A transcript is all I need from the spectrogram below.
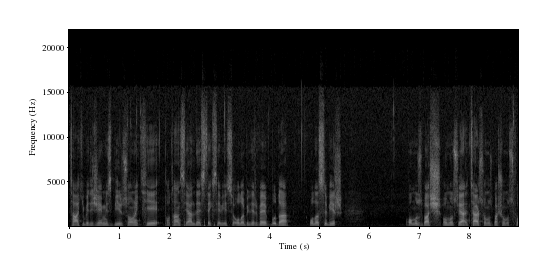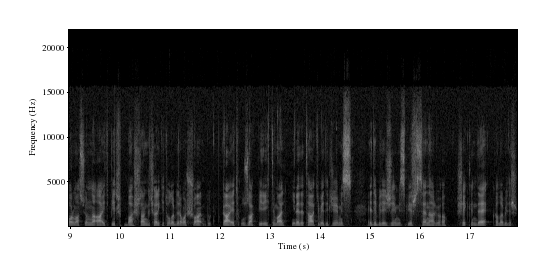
takip edeceğimiz bir sonraki potansiyel destek seviyesi olabilir ve bu da olası bir omuz baş omuz yani ters omuz baş omuz formasyonuna ait bir başlangıç hareketi olabilir ama şu an bu gayet uzak bir ihtimal. Yine de takip edeceğimiz, edebileceğimiz bir senaryo şeklinde kalabilir.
